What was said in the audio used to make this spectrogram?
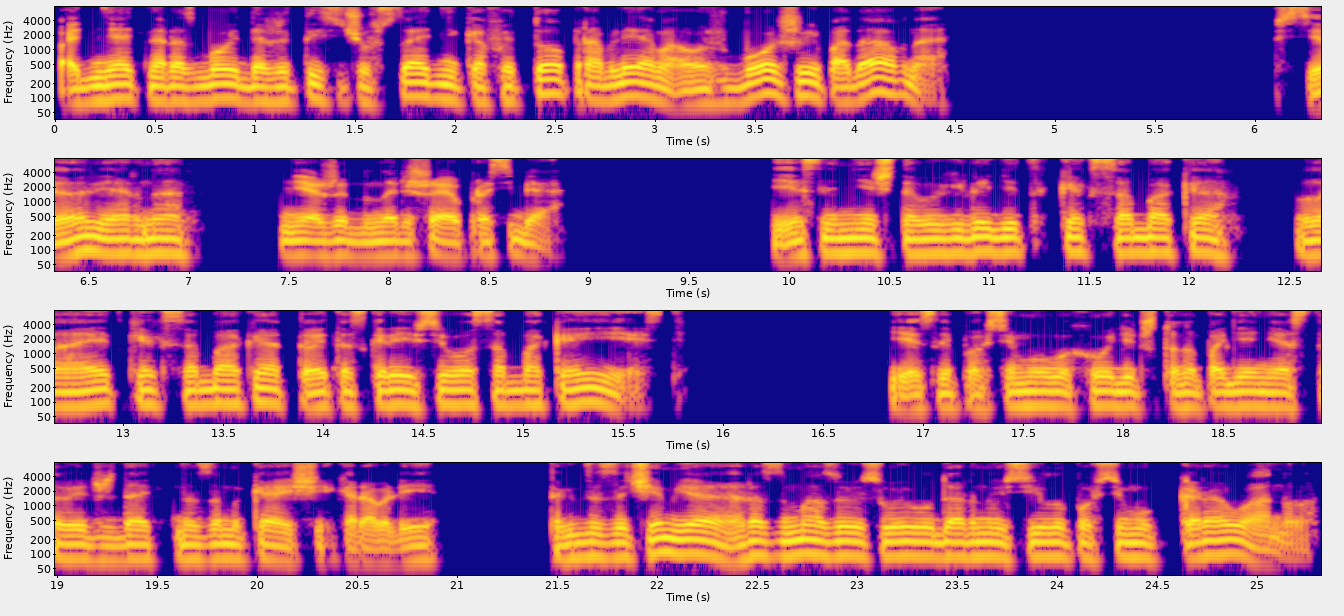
Поднять на разбой даже тысячу всадников — и то проблема, уж больше и подавно. Все верно, неожиданно решаю про себя. Если нечто выглядит как собака, лает как собака, то это, скорее всего, собака и есть. Если по всему выходит, что нападение стоит ждать на замыкающие корабли, тогда зачем я размазываю свою ударную силу по всему каравану?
